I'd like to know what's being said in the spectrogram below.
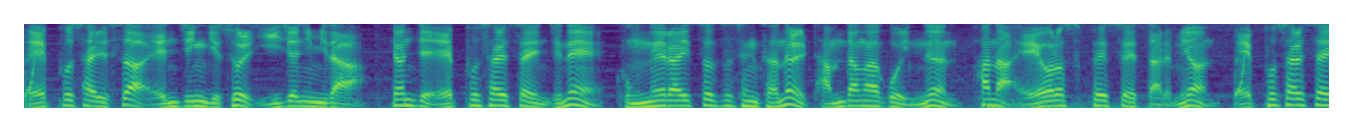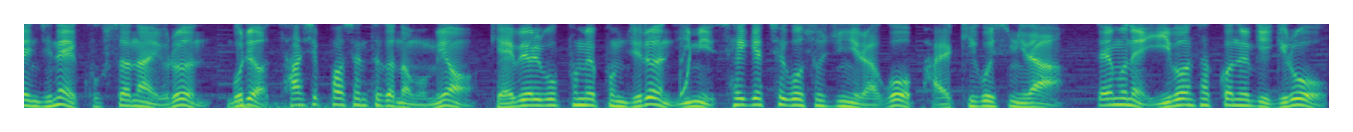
F414 엔진 기술 이전입니다. 현재 F414 엔진의 국내 라이선스 생산을 담당하고 있는 한화 에어로스페이스에 따르면 F414 엔진의 국산화율은 무려 40%가 넘으며 개별 부품의 품질은 이미 세계 최고 수준이라고 밝히고 있습니다. 때문에 이번 사건을 계기로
